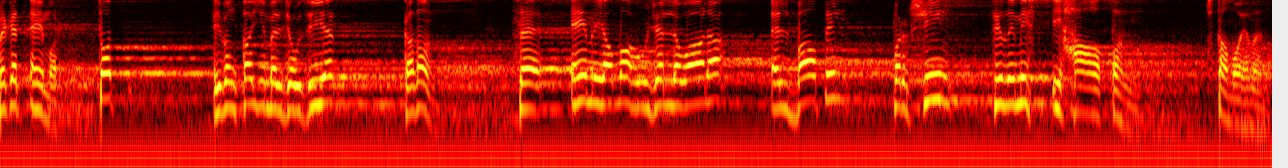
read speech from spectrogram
me këtë emër. Thot Ibn Qayyim el-Jauziyje ka thënë se emri i Allahut xhelle ue ala el-Batin përfshin fillimisht ihatan. Qeta maje n'men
